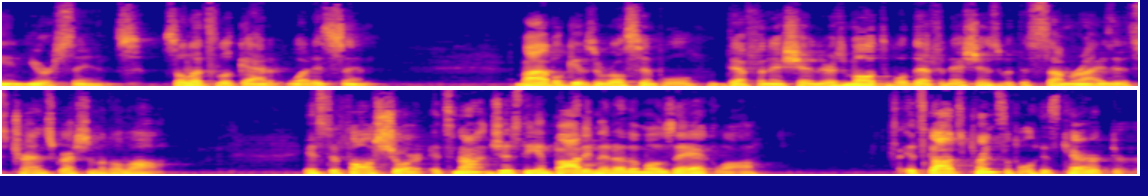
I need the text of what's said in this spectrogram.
in your sins. So let's look at it. What is sin? The Bible gives a real simple definition. There's multiple definitions, but to summarize it, it's transgression of the law. It's to fall short. It's not just the embodiment of the Mosaic law, it's God's principle, his character.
